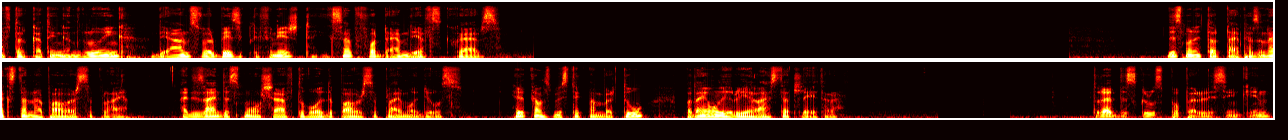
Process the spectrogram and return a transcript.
After cutting and gluing, the arms were basically finished except for the MDF squares. This monitor type has an external power supply. I designed a small shaft to hold the power supply modules. Here comes mistake number 2, but I only realized that later. To let the screws properly sink in,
